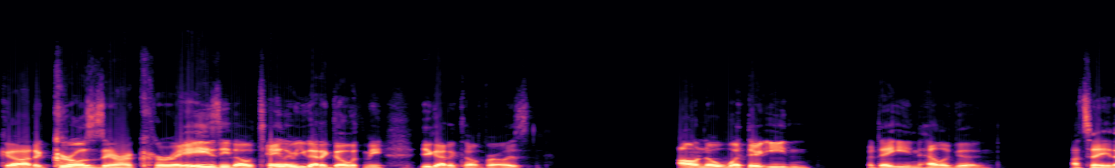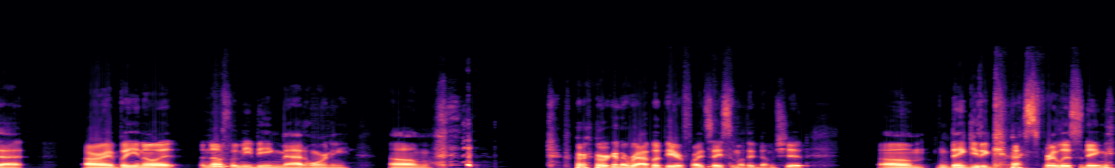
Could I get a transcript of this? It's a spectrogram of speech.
god. The girls there are crazy though. Taylor, you gotta go with me. You gotta come, bro. It's I don't know what they're eating, but they eating hella good. I'll tell you that. All right, but you know what? Enough of me being mad horny. Um we're gonna wrap up here before I say some other dumb shit. Um, thank you to guys for listening.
